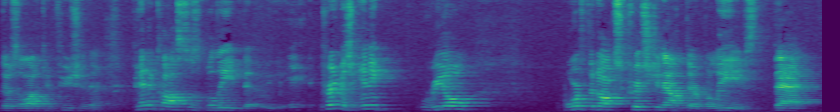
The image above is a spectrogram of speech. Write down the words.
there's a lot of confusion there. Pentecostals believe that pretty much any real Orthodox Christian out there believes that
